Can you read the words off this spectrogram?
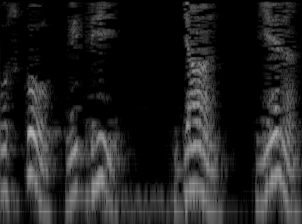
उसको विधि जान ये न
